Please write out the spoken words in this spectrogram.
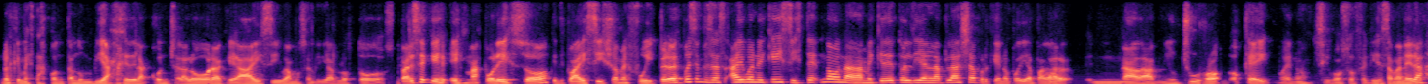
no es que me estás contando un viaje de la concha a la lora que, ay, sí, vamos a envidiarlos todos. Me parece que es más por eso, que tipo, ay, sí, yo me fui. Pero después empezás, ay, bueno, ¿y qué hiciste? No, nada, me quedé todo el día en la playa porque no podía pagar nada, ni un churro. Ok, bueno, si vos sos feliz de esa manera,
